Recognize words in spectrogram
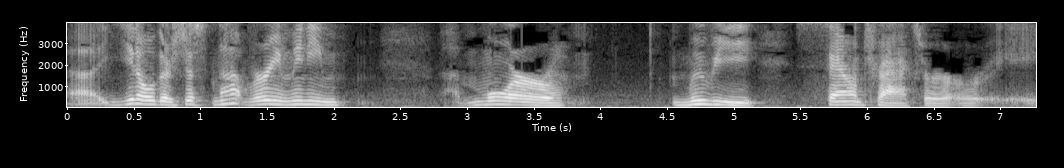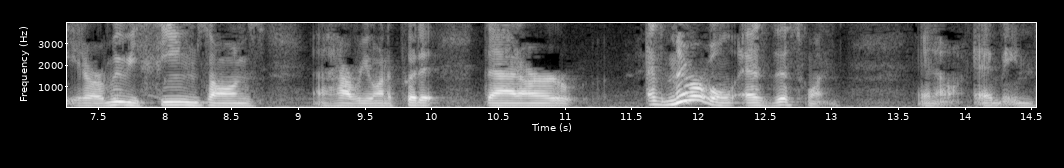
uh, you know, there's just not very many more movie soundtracks or, or you know, or movie theme songs, uh, however you want to put it, that are as memorable as this one. You know, I mean,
